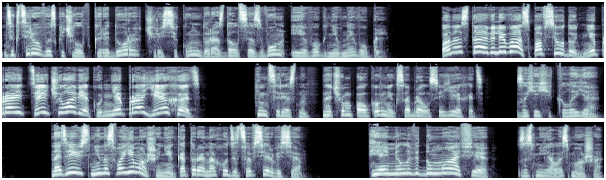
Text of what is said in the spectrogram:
Дегтярев выскочил в коридор, через секунду раздался звон и его гневный вопль. «Понаставили вас повсюду! Не пройти человеку, не проехать!» «Интересно, на чем полковник собрался ехать?» — захихикала я. «Надеюсь, не на своей машине, которая находится в сервисе». «Я имела в виду мафия», — засмеялась Маша.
